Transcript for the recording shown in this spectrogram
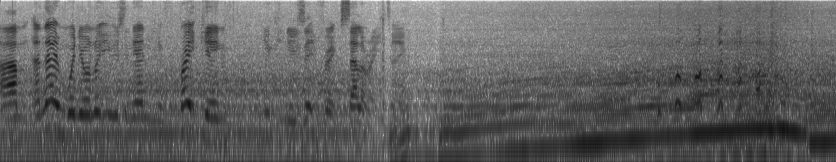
Um, and then when you're not using the engine for braking, you can use it for accelerating.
